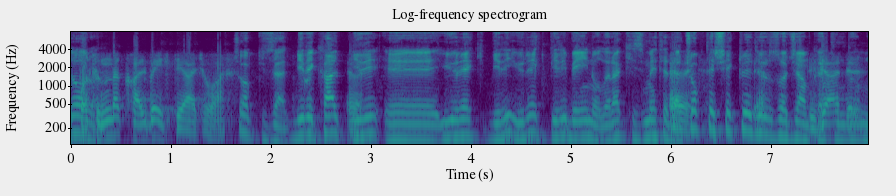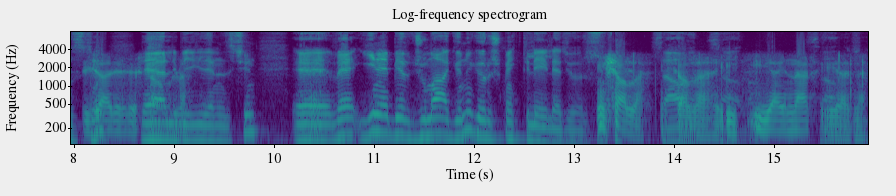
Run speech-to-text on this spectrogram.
Doğru. Batı'nın da kalbe ihtiyacı var. Çok güzel. Biri kalp, evet. biri e, yürek, biri yürek, biri beyin olarak hizmet eder. Evet. Çok teşekkür ediyoruz evet. hocam katıldığımız için. Rica ederiz. Değerli bilgileriniz için. E, evet. Ve yine bir cuma günü görüşmek dileğiyle diyoruz. İnşallah. Sağ inşallah. Olun, sağ olun. İyi, iyi yayınlar. Sağ iyi yayınlar.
